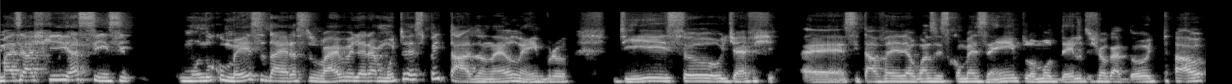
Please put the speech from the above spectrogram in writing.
Mas eu acho que, assim, se, no começo da era Survival ele era muito respeitado, né? Eu lembro disso. O Jeff é, citava ele algumas vezes como exemplo, modelo de jogador e tal.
